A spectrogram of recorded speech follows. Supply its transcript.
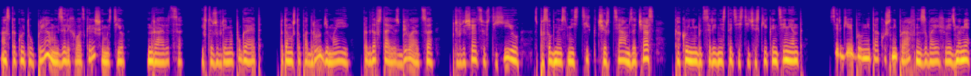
а с какой-то упрямой залихватской решимостью. Нравится и в то же время пугает, потому что подруги мои, когда в стаю сбиваются, превращаются в стихию, способную смести к чертям за час какой-нибудь среднестатистический континент. Сергей был не так уж неправ, называя их ведьмами,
